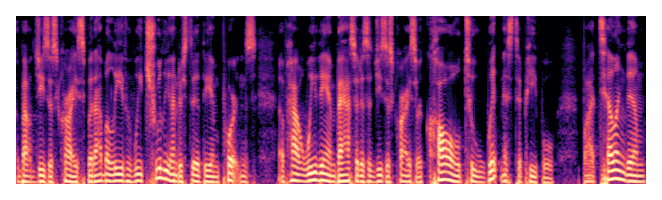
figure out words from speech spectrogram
about Jesus Christ, but I believe if we truly understood the importance of how we, the ambassadors of Jesus Christ, are called to witness to people by telling them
